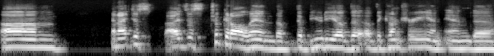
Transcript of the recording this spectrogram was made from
Um, and I just I just took it all in the the beauty of the of the country and and uh,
